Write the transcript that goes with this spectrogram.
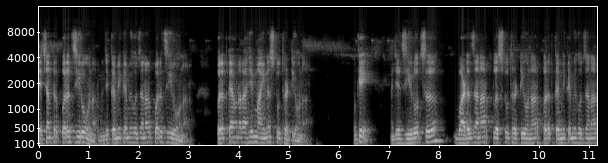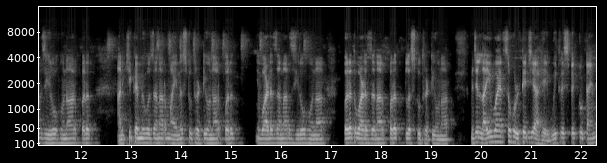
त्याच्यानंतर परत झिरो होणार. म्हणजे कमी कमी होत जाणार परत झिरो होणार. परत काय होणार आहे? मायनस टू थर्टी होणार. ओके म्हणजे झिरोचं वाढत जाणार प्लस टू थर्टी होणार परत कमी कमी होत जाणार झिरो होणार परत आणखी कमी होत जाणार मायनस टू थर्टी होणार परत वाढत जाणार झिरो होणार. परत वाढत जाणार परत प्लस टू थर्टी होणार. म्हणजे लाईव्ह वायरचं व्होल्टेज जे आहे with respect to time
